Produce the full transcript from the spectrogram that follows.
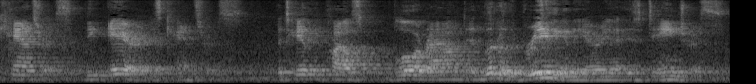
cancerous. The air is cancerous. The tailing piles blow around, and literally breathing in the area is dangerous.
